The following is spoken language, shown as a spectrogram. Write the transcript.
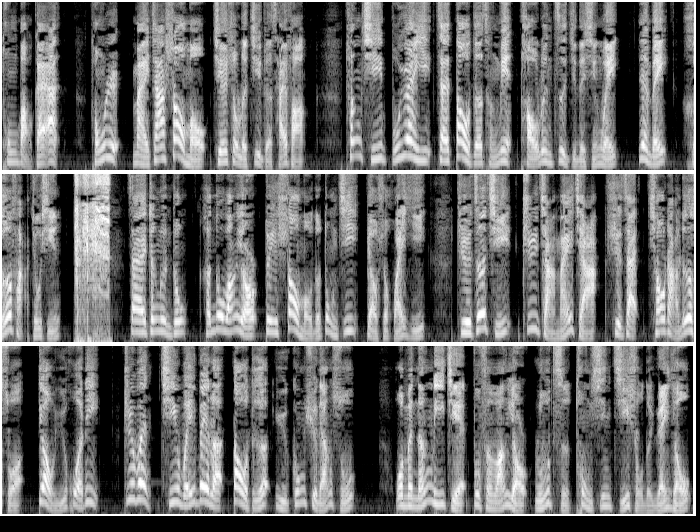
通报该案。同日，买家邵某接受了记者采访，称其不愿意在道德层面讨论自己的行为，认为合法就行。在争论中，很多网友对邵某的动机表示怀疑，指责其知假买假是在敲诈勒索、钓鱼获利，质问其违背了道德与公序良俗。我们能理解部分网友如此痛心疾首的缘由。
